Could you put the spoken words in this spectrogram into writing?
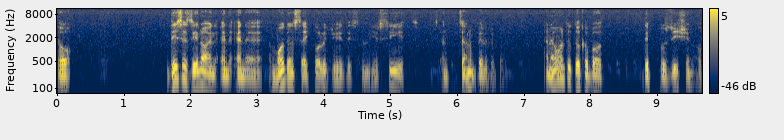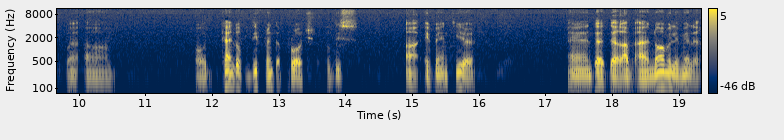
So this is you know in, in, in a modern psychology this you see it it's, it's unbelievable. And I want to talk about the position of, uh, um, or kind of different approach to this uh, event here. And uh, the, uh, Elimelech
